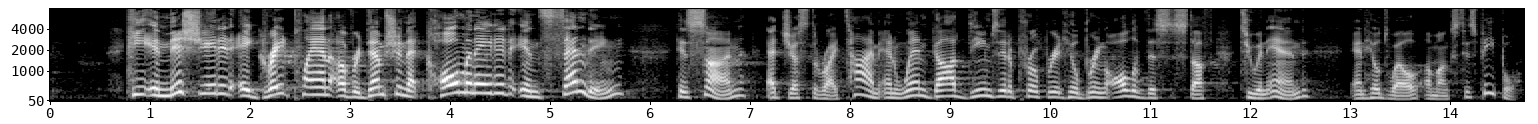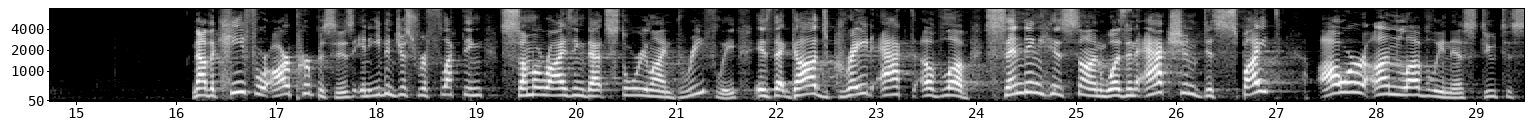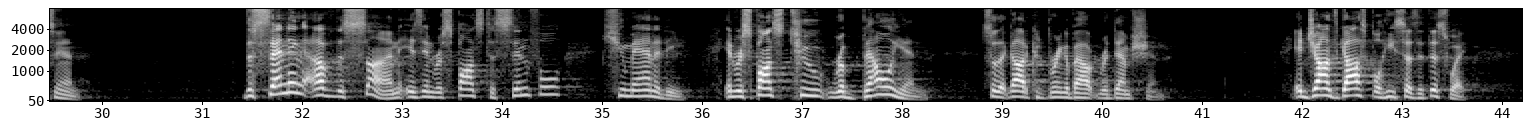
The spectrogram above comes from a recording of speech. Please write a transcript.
He initiated a great plan of redemption that culminated in sending his son at just the right time. And when God deems it appropriate, he'll bring all of this stuff to an end and he'll dwell amongst his people. Now, the key for our purposes, in even just reflecting, summarizing that storyline briefly, is that God's great act of love, sending his son, was an action despite our unloveliness due to sin. The sending of the son is in response to sinful humanity, in response to rebellion, so that God could bring about redemption. In John's gospel, he says it this way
